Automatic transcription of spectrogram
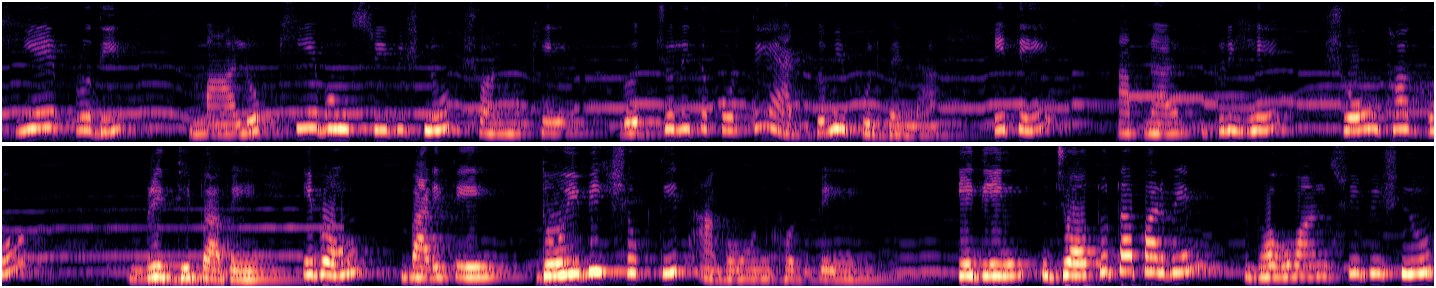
ঘিয়ের প্রদীপ মা লক্ষ্মী এবং শ্রী বিষ্ণু সম্মুখে প্রজ্বলিত করতে একদমই ভুলবেন না। এতে আপনার গৃহে সৌভাগ্য বৃদ্ধি পাবে এবং বাড়িতে দৈবিক শক্তির আগমন ঘটবে। এদিন যতটা পারবেন ভগবান শ্রীবিষ্ণুর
